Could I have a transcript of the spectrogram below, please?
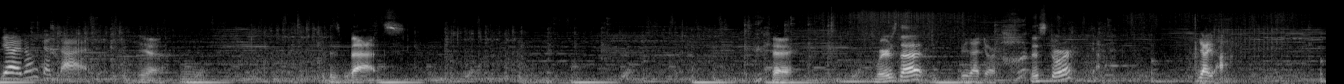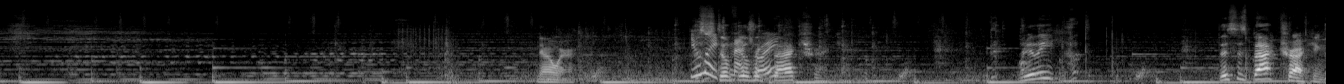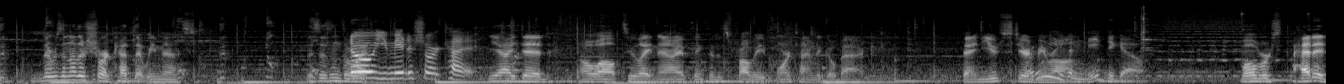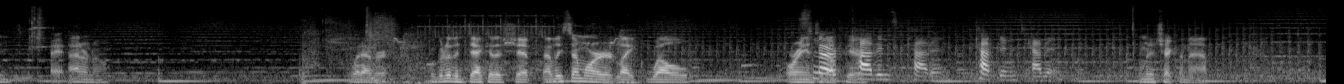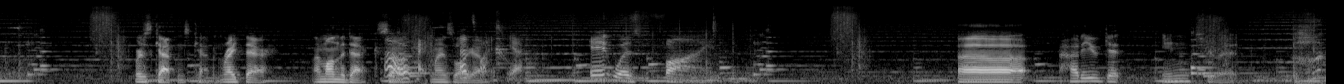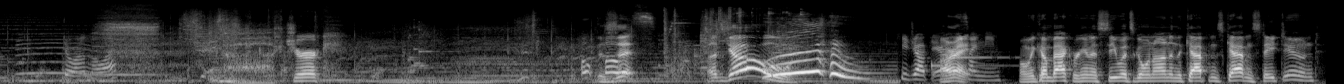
yeah, I don't get that. Yeah. His bats. Okay. Where's that? Through that door. This door? Yeah, yeah. Now where? You This like still feels like Metroid? backtracking. Really? This is backtracking. There was another shortcut that we missed. This isn't the right- no, right. you made a shortcut. Yeah, I did. Oh well, too late now. I think that it's probably more time to go back. Ben, you steered Where me do we wrong. even need to go? Well, we're headed. I, I don't know. Whatever. We'll go to the deck of the ship. At least I'm more like well oriented Snarf, up here. cabin's cabin. Captain's cabin. I'm gonna check the map. Where's the captain's cabin? Right there. I'm on the deck, so oh, okay. might as well That's go. fine. Yeah. It was fine. Uh, how do you get into it? Door on the left. Jerk. Oh, This bows. is it. Let's go! You dropped All arrows. right. I mean. When we come back, we're gonna see what's going on in the captain's cabin. Stay tuned.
